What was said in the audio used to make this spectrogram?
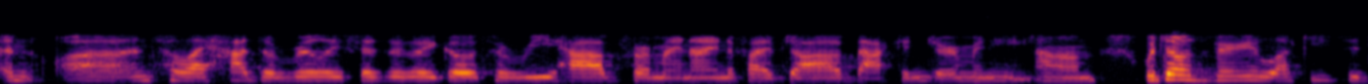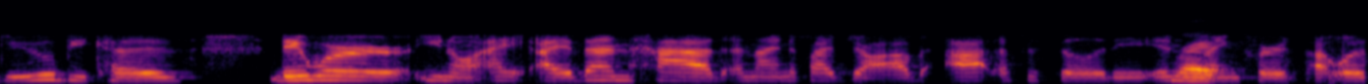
and uh, until I had to really physically go to rehab for my nine to five job back in Germany, um, which I was very lucky to do because they were, you know, I, I then had a nine to five job at a facility in right. Frankfurt that was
